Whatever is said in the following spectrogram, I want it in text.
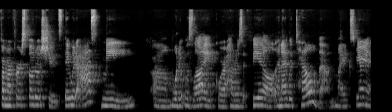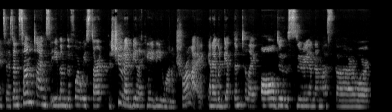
from our first photo shoots, they would ask me um, what it was like or how does it feel, and I would tell them my experiences. And sometimes even before we start the shoot, I'd be like, "Hey, do you want to try?" And I would get them to like all do Surya Namaskar or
